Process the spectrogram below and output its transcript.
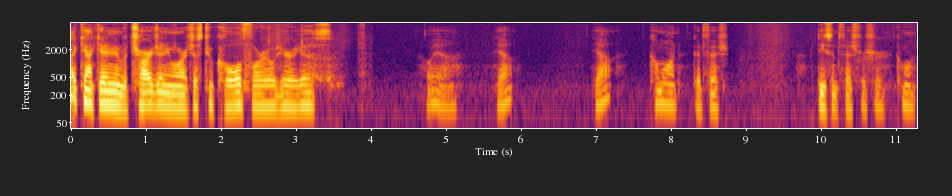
I can't get any of them to charge anymore. It's just too cold for it out here, I guess. Oh yeah, yeah, yeah. Come on, good fish. Decent fish for sure. Come on.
